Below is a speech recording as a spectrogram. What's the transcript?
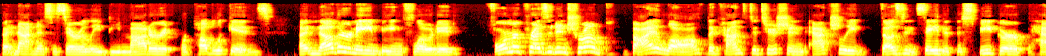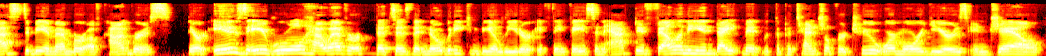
but not necessarily the moderate Republicans. Another name being floated former President Trump, by law, the Constitution actually doesn't say that the Speaker has to be a member of Congress. There is a rule, however, that says that nobody can be a leader if they face an active felony indictment with the potential for two or more years in jail.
